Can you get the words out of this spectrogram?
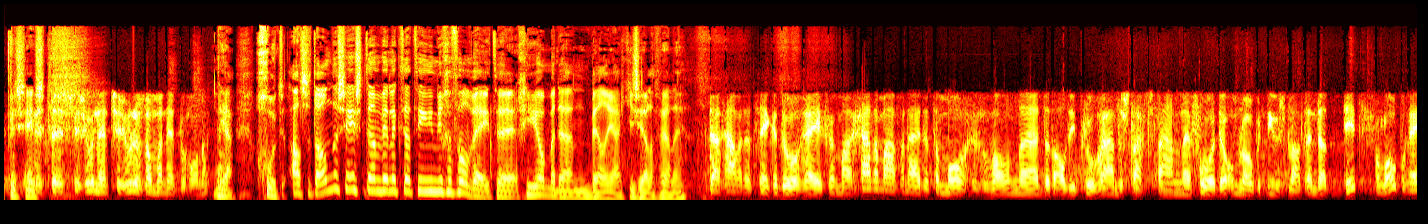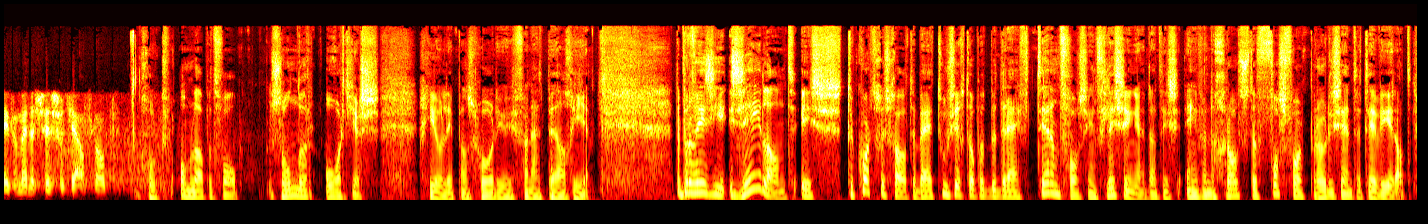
Precies. In het, uh, seizoen, het seizoen is nog maar net begonnen. Ja, goed. Als het anders is, dan wil ik dat in ieder geval weten. Guillaume, dan bel je uit jezelf wel, hè? Dan gaan we dat zeker doorgeven. Maar ga er maar vanuit dat er morgen gewoon, uh, dat al die ploegen aan de start staan uh, voor de Omloop het Nieuwsblad. En dat dit voorlopig even met een sisseltje afloopt. Goed, omloop het vol zonder oortjes. Gio Lippans hoorde u vanuit België. De provincie Zeeland is tekortgeschoten bij het toezicht op het bedrijf Termfos in Vlissingen. Dat is een van de grootste fosforproducenten ter wereld.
